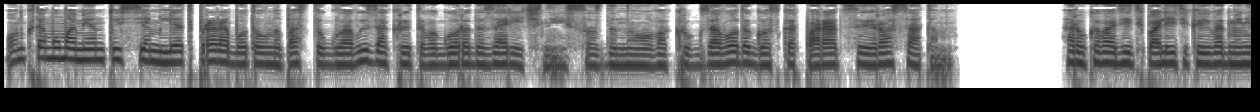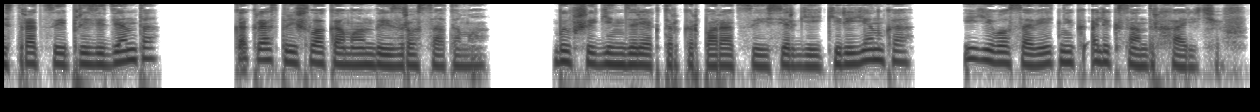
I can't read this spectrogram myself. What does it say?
Он к тому моменту семь лет проработал на посту главы закрытого города Заречный, созданного вокруг завода госкорпорации «Росатом». А руководить политикой в администрации президента как раз пришла команда из «Росатома», бывший гендиректор корпорации Сергей Кириенко и его советник Александр Харичев.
